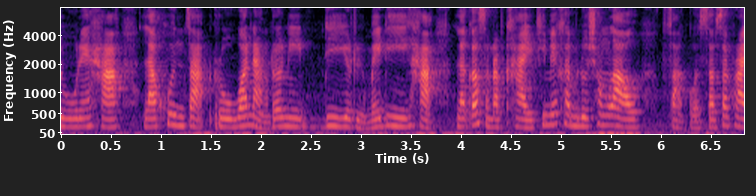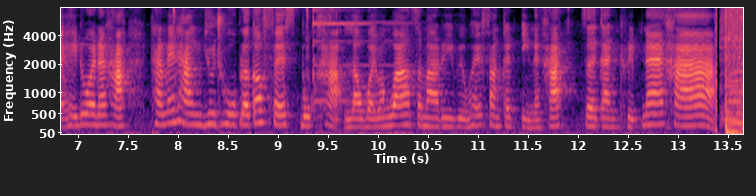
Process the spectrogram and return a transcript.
ดูนะคะ แล้วคุณจะรู้ว่าหนังเรื่องนี้ดีหรือไม่ดีค่ะ แล้วก็สำหรับใครที่ไม่เคยมาดูช่องเรา ฝากกด subscribe ให้ด้วยนะคะ ทั้งในทาง YouTube แล้วก็ Facebook ค่ะ เราไว้ว่างๆ จะมารีวิวให้ฟังกันอีกนะคะ เจอกันคลิปหน้าค่ะ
